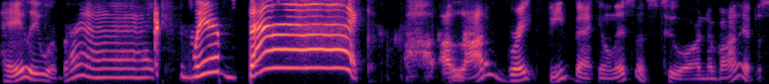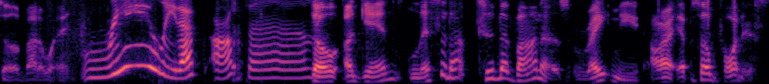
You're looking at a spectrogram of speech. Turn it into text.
Haley, we're back. We're back. A lot of great feedback and listens to our Nirvana episode, by the way. Really? That's awesome. So, again, listen up to Nirvana's Rape Me, our episode before this.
